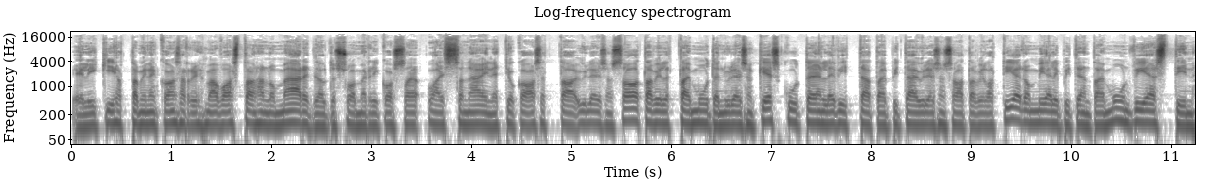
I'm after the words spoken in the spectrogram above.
Eli kiihottaminen kansanryhmää vastaanhan on määritelty Suomen rikoslaissa näin, että joka asettaa yleisön saataville tai muuten yleisön keskuuteen, levittää tai pitää yleisön saatavilla tiedon, mielipiteen tai muun viestin,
